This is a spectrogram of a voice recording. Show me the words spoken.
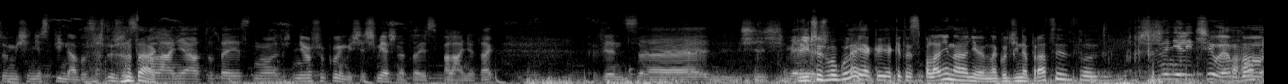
tu mi się nie spina, bo za dużo No tak. spalania, a tutaj jest, no nie oszukujmy się, śmieszne to jest spalanie, tak? Więc e, się śmieję. Liczysz w ogóle, jak, jakie to jest spalanie na, nie wiem, na godzinę pracy? To... Szczerze nie liczyłem, bo,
